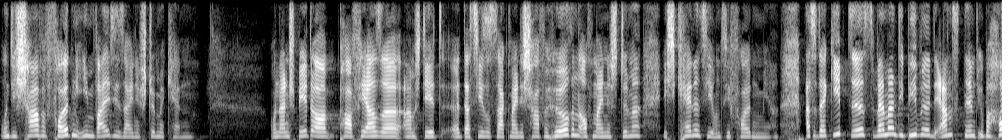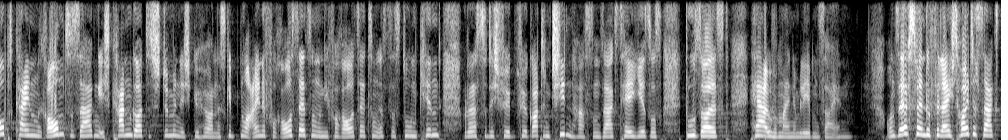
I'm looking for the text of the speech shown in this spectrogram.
und die Schafe folgen ihm, weil sie seine Stimme kennen. Und dann später, ein paar Verse, ähm, steht, äh, dass Jesus sagt, meine Schafe hören auf meine Stimme, ich kenne sie und sie folgen mir. Also da gibt es, wenn man die Bibel ernst nimmt, überhaupt keinen Raum zu sagen, ich kann Gottes Stimme nicht gehören. Es gibt nur eine Voraussetzung und die Voraussetzung ist, dass du ein Kind oder dass du dich für, für Gott entschieden hast und sagst, hey Jesus, du sollst Herr über meinem Leben sein. Und selbst wenn du vielleicht heute sagst,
